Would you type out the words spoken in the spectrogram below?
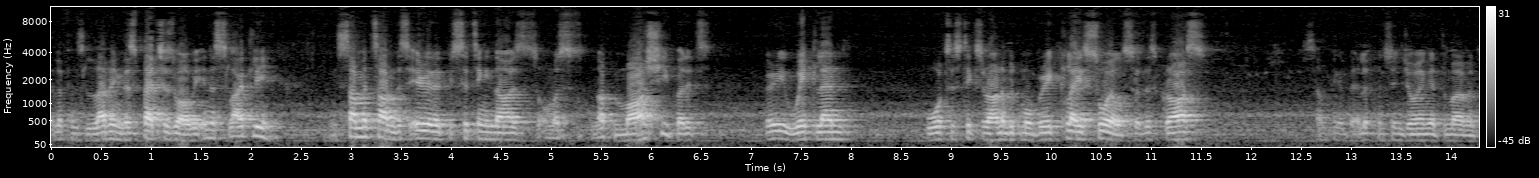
Elephant's loving this patch as well. We're in a slightly, in summertime, this area that we're sitting in now is almost not marshy, but it's very wetland. Water sticks around a bit more, very clay soil. So this grass something that the elephant's enjoying at the moment.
